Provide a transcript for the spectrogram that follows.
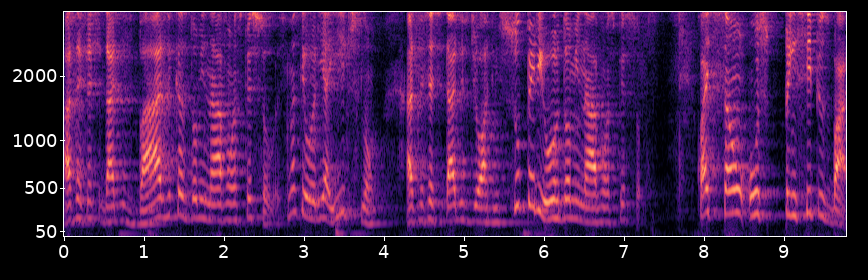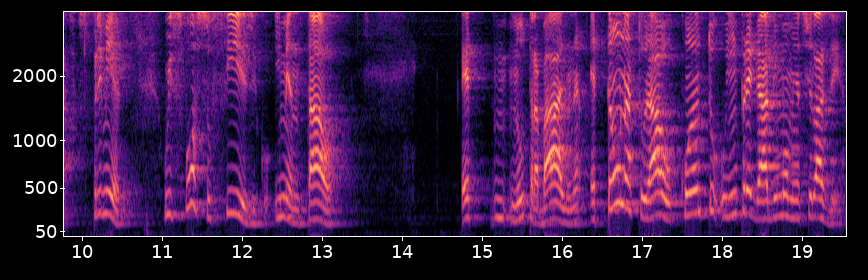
as necessidades básicas dominavam as pessoas. Na teoria Y, as necessidades de ordem superior dominavam as pessoas. Quais são os princípios básicos? Primeiro, o esforço físico e mental é, no trabalho né, é tão natural quanto o empregado em momentos de lazer.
